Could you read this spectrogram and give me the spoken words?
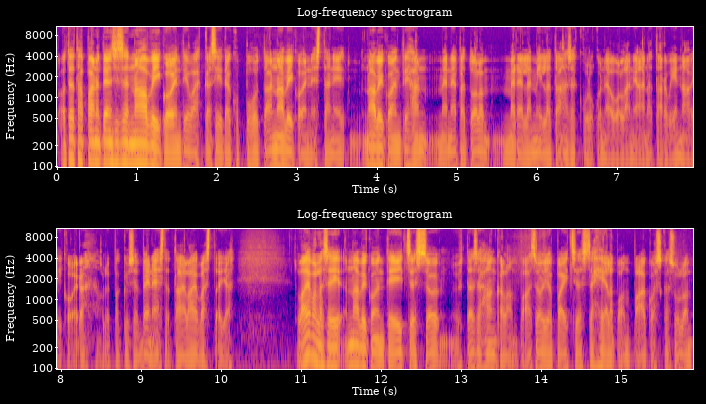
otetaanpa nyt ensin se navigointi vaikka siitä, kun puhutaan navigoinnista, niin navigointihan meneepä tuolla merellä millä tahansa kulkuneuvolla, niin aina tarvii navigoida, olipa kyse veneestä tai laivasta. Ja Laivalla se navigointi itse asiassa ole yhtään se hankalampaa, se on jopa itse asiassa helpompaa, koska sulla on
